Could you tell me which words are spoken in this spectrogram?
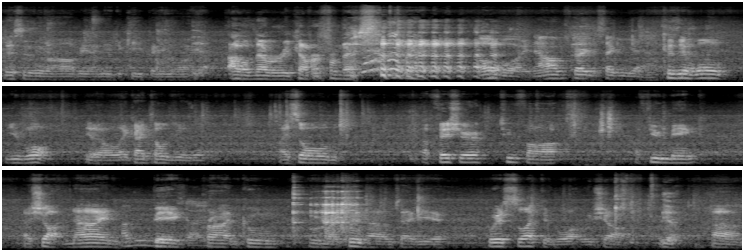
this isn't a hobby I need to keep anymore. Yeah. I will never recover from this. Oh boy, now I'm starting to second guess. Because it won't, you won't. You know, like I told you, that I sold a fisher, two fox, a few mink. I shot nine How do you big decide? prime coon with my coon hounds that year. We were selective with what we shot. yeah. Um,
